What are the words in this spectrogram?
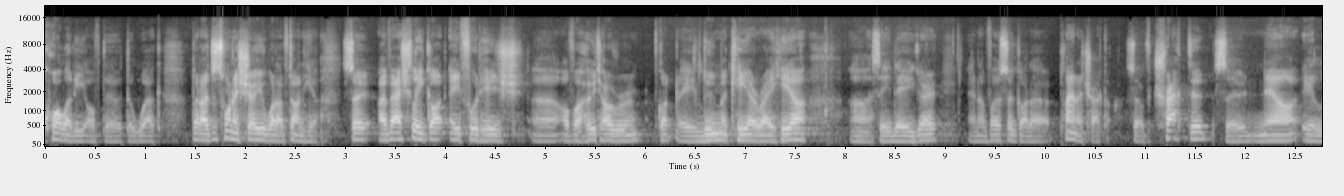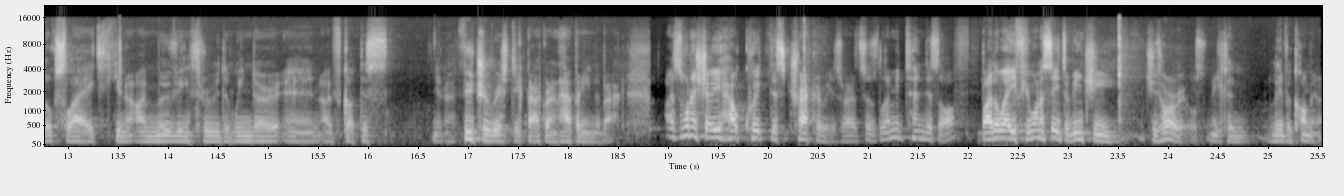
quality of the, the work. But I just want to show you what I've done here. So I've actually got a footage uh, of a hotel room. I've got a Luma Keyer right here. Uh, see, there you go. And I've also got a planar tracker. So I've tracked it. So now it looks like, you know, I'm moving through the window and I've got this you know, futuristic background happening in the back. I just want to show you how quick this tracker is, right? So let me turn this off. By the way, if you want to see DaVinci tutorials, you can leave a comment.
